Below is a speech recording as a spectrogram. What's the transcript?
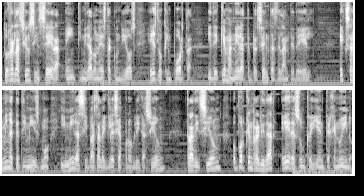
Tu relación sincera e intimidad honesta con Dios es lo que importa y de qué manera te presentas delante de Él. Examínate a ti mismo y mira si vas a la iglesia por obligación, tradición o porque en realidad eres un creyente genuino.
